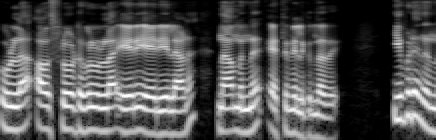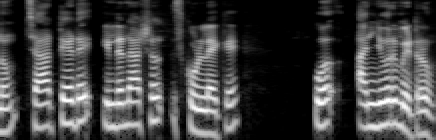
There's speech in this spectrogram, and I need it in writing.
ഉള്ള ഹൗസ് പ്ലോട്ടുകളുള്ള ഏരിയ ഏരിയയിലാണ് നാം ഇന്ന് എത്തി നിൽക്കുന്നത്. ഇവിടെ നിന്നും ചാർട്ടേഡ് ഇന്റർനാഷണൽ സ്കൂളിലേക്ക് അഞ്ഞൂറ് മീറ്ററും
